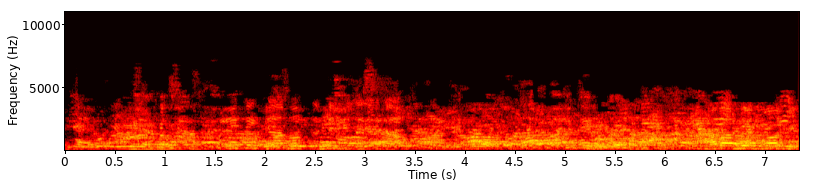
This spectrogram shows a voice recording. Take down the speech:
What do you think uh, most of the this about? How about here in?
